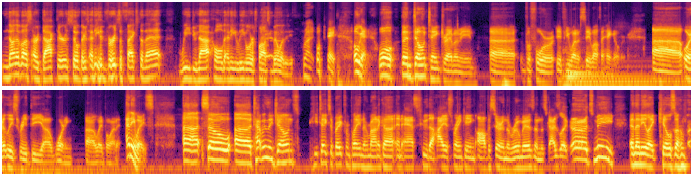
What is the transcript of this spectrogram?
none of us are doctors, so if there's any adverse effects to that, we do not hold any legal responsibility. Right. Okay, okay. Well, then don't take Dramamine uh, before if you want to stave off a hangover, uh, or at least read the uh, warning uh, label on it. Anyways, uh, so uh, Tommy Lee Jones he takes a break from playing the harmonica and asks who the highest ranking officer in the room is, and this guy's like, "Oh, it's me," and then he like kills him.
